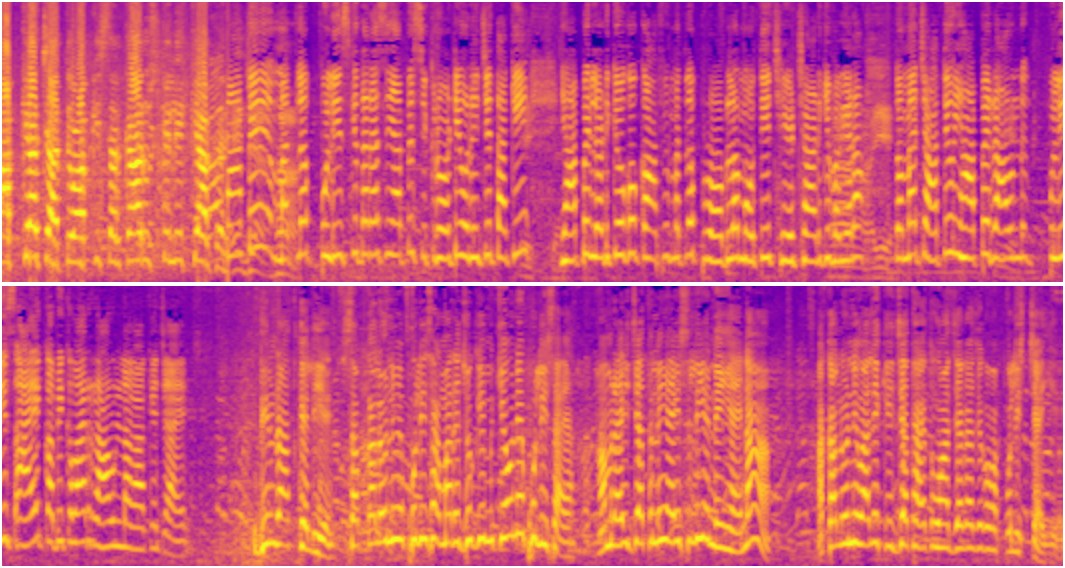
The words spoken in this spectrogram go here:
आप क्या चाहते हो? आपकी सरकार उसके लिए क्या करे? यहाँ पे मतलब पुलिस की तरह से यहाँ पे सिक्योरिटी होनी चाहिए ताकि यहाँ पे लड़कियों को काफ़ी मतलब प्रॉब्लम होती है छेड़छाड़ की वगैरह। तो मैं चाहती हूँ यहाँ पे राउंड पुलिस आए कभी कभार राउंड लगा के जाए। दिन रात के लिए। सब कॉलोनी में पुलिस है हमारे झुग्गी में क्यों नहीं पुलिस आया? हमारा इज़्ज़त नहीं है इसलिए नहीं है ना। कॉलोनी वाले की इज़्ज़त है तो वहाँ जगह जगह पुलिस चाहिए।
